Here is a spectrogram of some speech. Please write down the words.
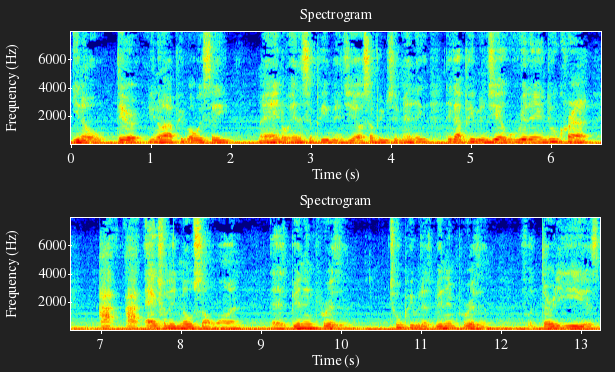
you know, there, you know how people always say, man, ain't no innocent people in jail. Some people say, man, they, they got people in jail who really ain't do crime. I, I actually know someone that has been in prison, two people that's been in prison for 30 years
